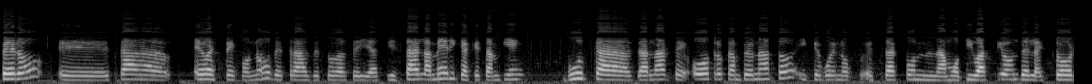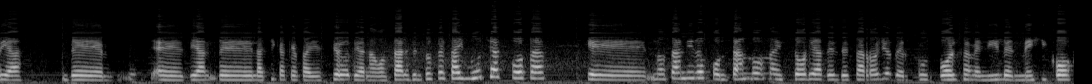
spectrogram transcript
pero eh, está Eva Espejo, ¿no? Detrás de todas ellas. Y está el América que también busca ganarse otro campeonato y que bueno, está con la motivación de la historia de, eh, de, de la chica que falleció, Diana González. Entonces hay muchas cosas que nos han ido contando una historia del desarrollo del fútbol femenil en México,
